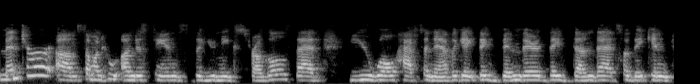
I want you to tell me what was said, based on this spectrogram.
mentor, um, someone who understands the unique struggles that you will have to navigate. They've been there, they've done that, so they can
